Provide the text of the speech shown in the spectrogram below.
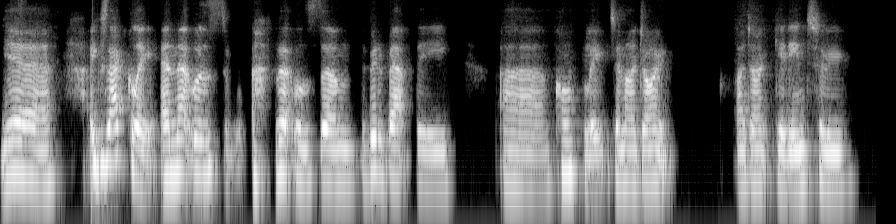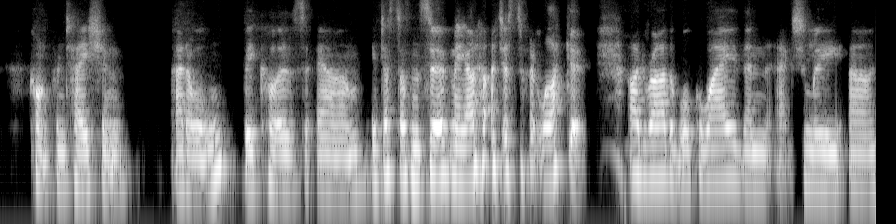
yeah, exactly. And that was that was um, the bit about the uh, conflict. And I don't I don't get into confrontation at all because um, it just doesn't serve me. I, I just don't like it. I'd rather walk away than actually uh,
